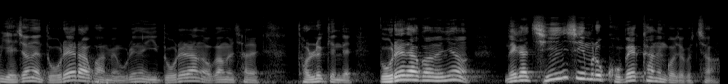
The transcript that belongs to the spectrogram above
예전에 노래라고 하면 우리는 이 노래라는 어감을 잘 덜 느끼는데 노래라고 하면요 내가 진심으로 고백하는 거죠. 그렇죠?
